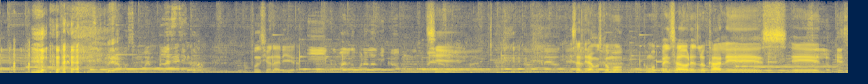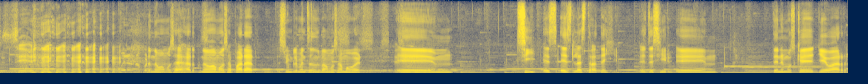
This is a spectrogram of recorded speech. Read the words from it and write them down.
Si tuviéramos un buen plástico Funcionaría. y como algo para los micrófonos. Sí. Y saldríamos como, como pensadores locales. eh, sí. Bueno, no, pero no vamos a dejar, no vamos a parar, simplemente nos vamos a mover. Eh, sí, es, es la estrategia. Es decir, eh, tenemos que llevar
